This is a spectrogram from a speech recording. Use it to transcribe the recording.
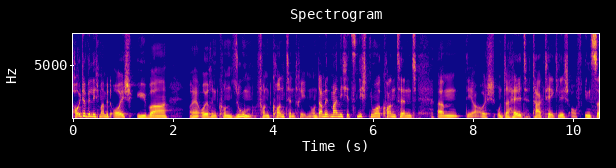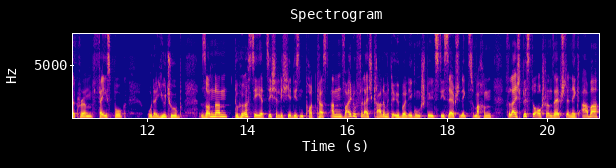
Heute will ich mal mit euch über äh, euren Konsum von Content reden. Und damit meine ich jetzt nicht nur Content, ähm, der euch unterhält tagtäglich auf Instagram, Facebook oder YouTube, sondern du hörst dir jetzt sicherlich hier diesen Podcast an, weil du vielleicht gerade mit der Überlegung spielst, dich selbstständig zu machen. Vielleicht bist du auch schon selbstständig, aber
